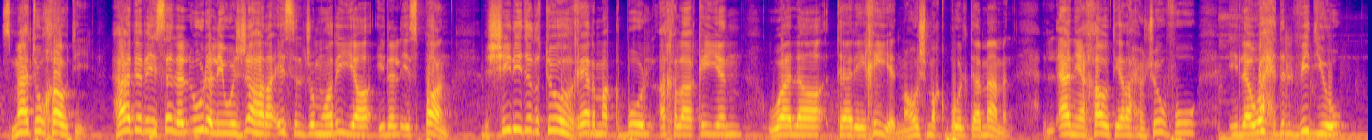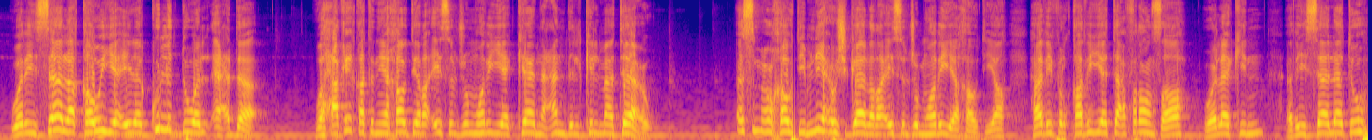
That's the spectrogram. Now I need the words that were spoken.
سمعتوا خاوتي هذه الرسالة الأولى اللي وجهها رئيس الجمهورية إلى الإسبان. الشيء اللي درتوه غير مقبول أخلاقيا ولا تاريخيا. ما هوش مقبول تماما. الآن يا خاوتي راح نشوفوا إلى واحد الفيديو ورسالة قوية إلى كل الدول الأعداء. وحقيقة يا خوتي رئيس الجمهورية كان عند الكلمة تاعو. اسمعوا خوتي مليح وش قال رئيس الجمهورية خوتي. هذه في القضية تاع فرنسا ولكن رسالته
